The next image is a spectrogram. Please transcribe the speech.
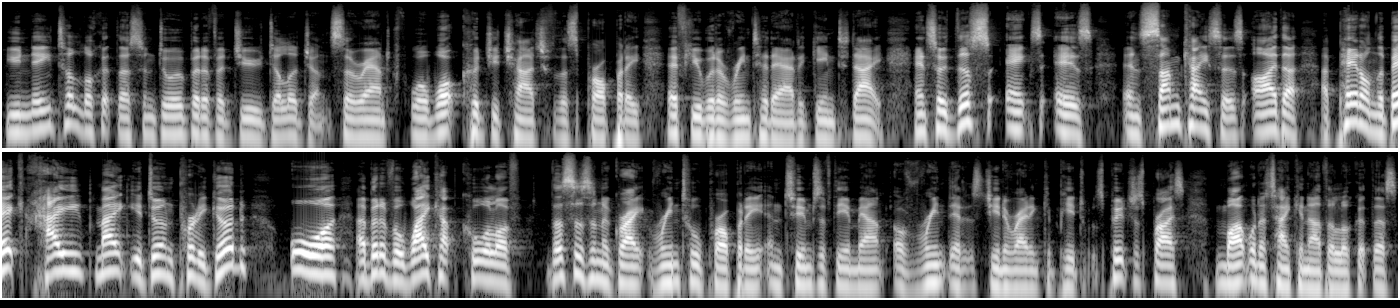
You need to look at this and do a bit of a due diligence around, well, what could you charge for this property if you were to rent it out again today? And so this acts as, in some cases, either a pat on the back hey, mate, you're doing pretty good, or a bit of a wake up call of this isn't a great rental property in terms of the amount of rent that it's generating compared to its purchase price. Might want to take another look at this,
